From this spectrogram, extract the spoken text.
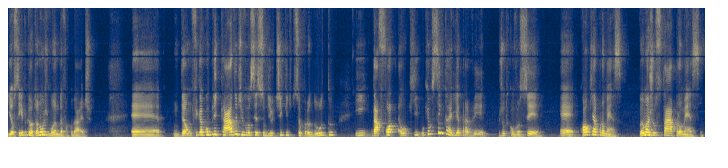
E eu sei porque eu estou no último ano da faculdade. É, então fica complicado de você subir o ticket do seu produto e da o que o que eu sentaria para ver junto com você é qual que é a promessa. Vamos ajustar a promessa.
